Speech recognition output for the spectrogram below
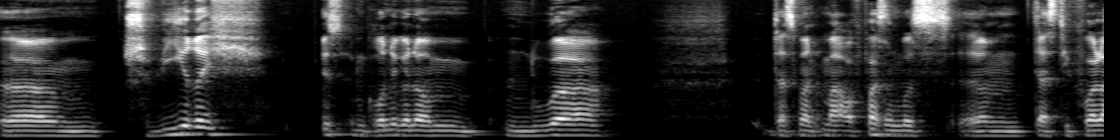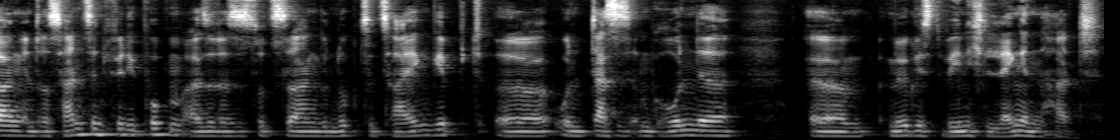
Ähm, schwierig ist im Grunde genommen nur dass man immer aufpassen muss, ähm, dass die Vorlagen interessant sind für die Puppen, also dass es sozusagen genug zu zeigen gibt äh, und dass es im Grunde ähm, möglichst wenig Längen hat,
